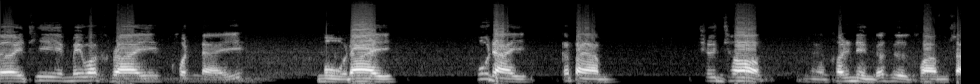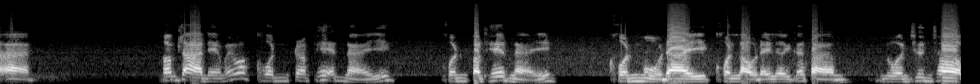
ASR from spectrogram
เลยที่ไม่ว่าใครคนไหน หมู่ใด ผู้ใด ก็ตามชื่นชอบข้อที่หนึ่งก็คือความสะอาด ความสะอาดเนี่ยไม่ว่าคนประเภทไหน คนประเทศไหน คนหมู่ใด คนเหล่าใดเลยก็ตามล้วนชื่นชอบ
